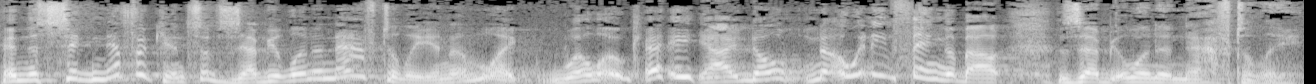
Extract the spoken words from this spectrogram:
and the significance of Zebulun and Naphtali. And I'm like, well, okay, I don't know anything about Zebulun and Naphtali.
